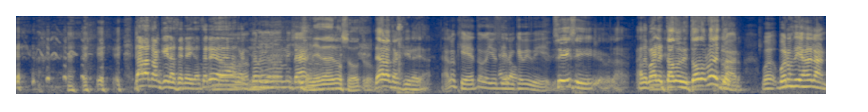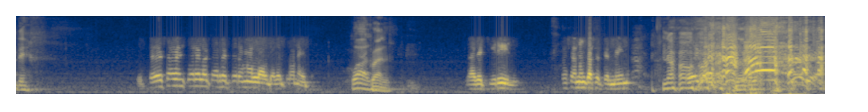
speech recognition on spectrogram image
Dala tranquila. Cenega, déjala No, tranquila. De nosotros. Déjala tranquila ya. Déjalo quieto que ellos tienen que vivir. Sí, sí, es verdad. Además, el Estado es de todo, no es de todo. Claro. Bu- buenos días, adelante. ¿Ustedes saben cuál es la carretera más larga del planeta? ¿Cuál? ¿Cuál? La de Chirino. Esa nunca se termina. No.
